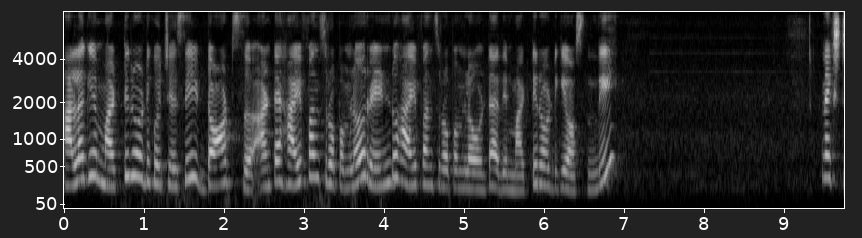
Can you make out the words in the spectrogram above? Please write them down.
అలాగే మట్టి రోడ్డుకి వచ్చేసి డాట్స్ అంటే హైఫన్స్ రూపంలో రెండు హైఫన్స్ రూపంలో ఉంటే అది మట్టి రోడ్డుకి వస్తుంది. నెక్స్ట్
